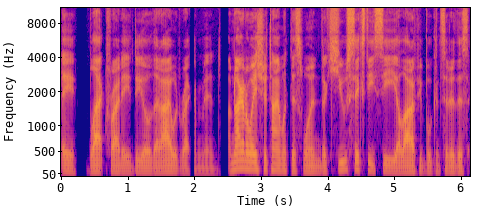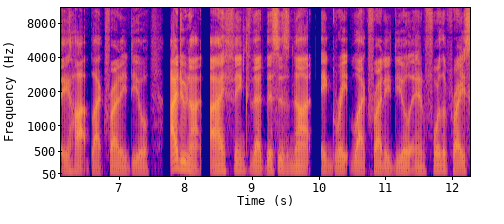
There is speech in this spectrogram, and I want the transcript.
a Black Friday deal that I would recommend. I'm not going to waste your time with this one. The Q60C, a lot of people consider this a hot Black Friday deal. I do not. I think that this is not a great Black Friday deal. And for the price,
